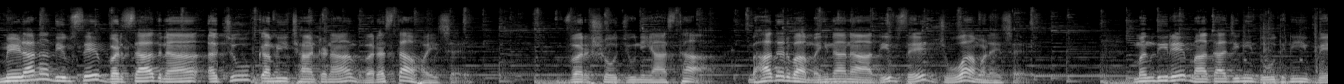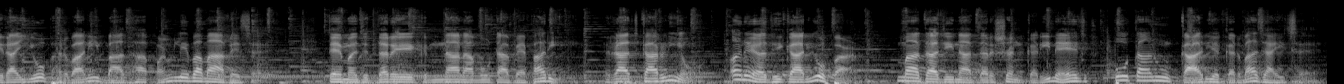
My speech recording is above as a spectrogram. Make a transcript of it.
મેળાના દિવસે વરસાદના અચૂક અમી છાંટણા વરસતા હોય છે. વર્ષો જૂની આસ્થા ભાદરવા મહિનાના આ દિવસે જોવા મળે છે. મંદિરે માતાજીની દૂધની વેરાઈઓ ભરવાની બાધા પણ લેવામાં આવે છે. તેમજ દરેક નાના મોટા વેપારી, રાજકારણીઓ અને અધિકારીઓ પણ માતાજીના દર્શન કરીને જ પોતાનું કાર્ય કરવા જાય છે.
